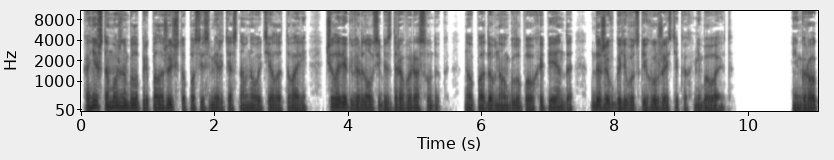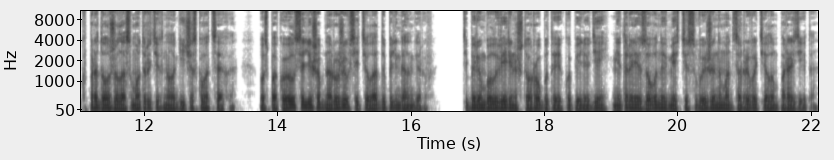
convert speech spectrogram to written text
Конечно, можно было предположить, что после смерти основного тела твари человек вернул себе здравый рассудок, но подобного глупого хэппи-энда даже в голливудских ужастиках не бывает. Игрок продолжил осмотр технологического цеха, Успокоился, лишь обнаружив все тела дупельгангеров. Теперь он был уверен, что роботы и копии людей нейтрализованы вместе с выжженным от взрыва телом паразита.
